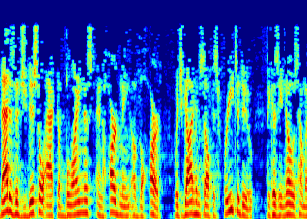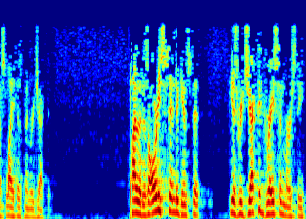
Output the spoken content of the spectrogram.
That is a judicial act of blindness and hardening of the heart, which God himself is free to do because he knows how much light has been rejected. Pilate has already sinned against it. He has rejected grace and mercy.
